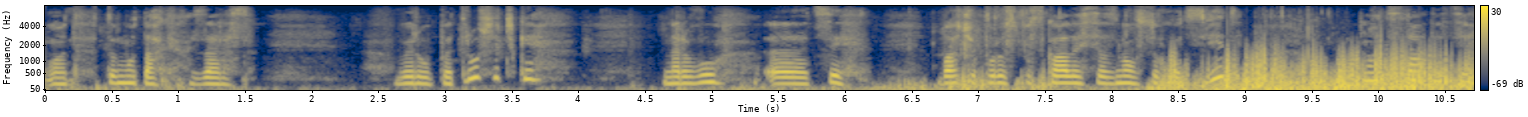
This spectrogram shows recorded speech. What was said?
От, тому так, зараз беру петрушечки, нарву е, цих, бачу, порозпускалися знов сухоцвіт. От статиться,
